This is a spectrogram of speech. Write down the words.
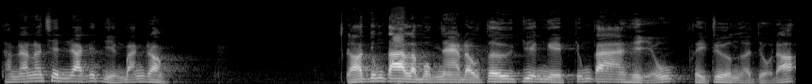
thành ra nó sinh ra cái chuyện bán rồng. Đó chúng ta là một nhà đầu tư chuyên nghiệp chúng ta hiểu thị trường ở chỗ đó.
